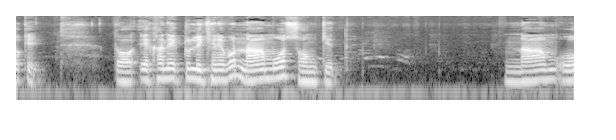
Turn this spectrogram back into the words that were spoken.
ওকে তো এখানে একটু লিখে নেব, নাম ও সংকেত। নাম ও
